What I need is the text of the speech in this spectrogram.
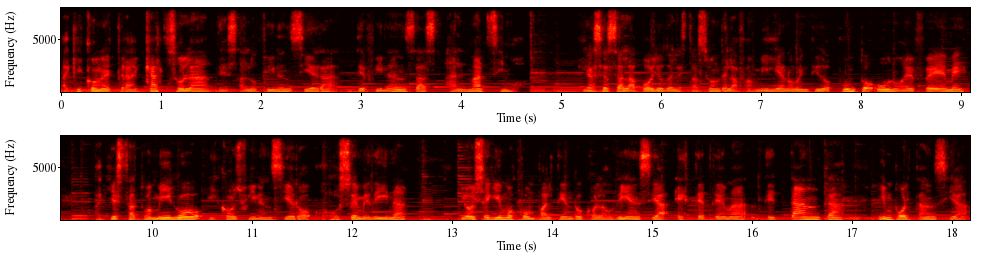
Aquí con nuestra cápsula de salud financiera de finanzas al máximo. Gracias al apoyo de la estación de la familia 92.1 FM, aquí está tu amigo y coach financiero José Medina. Y hoy seguimos compartiendo con la audiencia este tema de tanta importancia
